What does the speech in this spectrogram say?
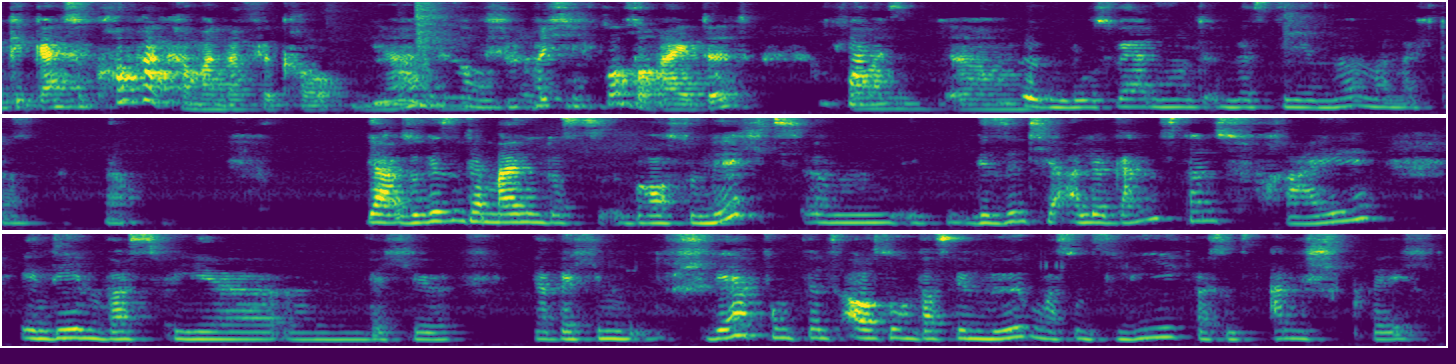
den ganzen Koffer kann man dafür kaufen. Ja, genau. Also schon richtig vorbereitet. Und ähm, loswerden und investieren, ne, wenn man möchte. Ja. Ja, also wir sind der Meinung, das brauchst du nicht. Ähm, wir sind hier alle ganz, ganz frei in dem, was wir, ähm, welche, ja, welchen Schwerpunkt wir uns aussuchen, was wir mögen, was uns liegt, was uns anspricht.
